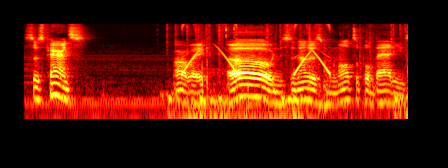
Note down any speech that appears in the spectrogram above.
So his parents are wait. Oh, so now there's multiple baddies.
